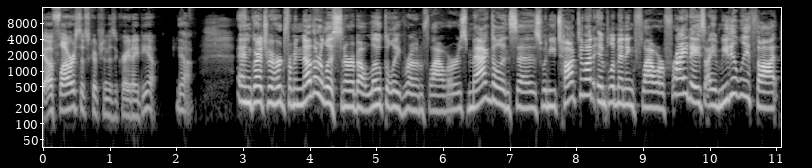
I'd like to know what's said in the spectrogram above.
a flower subscription is a great idea. Yeah. And Gretch, we heard from another listener about locally grown flowers. Magdalene says, when you talked about implementing Flower Fridays, I immediately thought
